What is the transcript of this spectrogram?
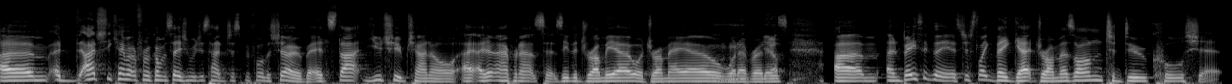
Um, it actually came up from a conversation we just had just before the show, but it's that YouTube channel. I, I don't know how to pronounce it. It's either Drumeo or Drumeo or whatever it yep. is. Um, and basically, it's just like they get drummers on to do cool shit.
